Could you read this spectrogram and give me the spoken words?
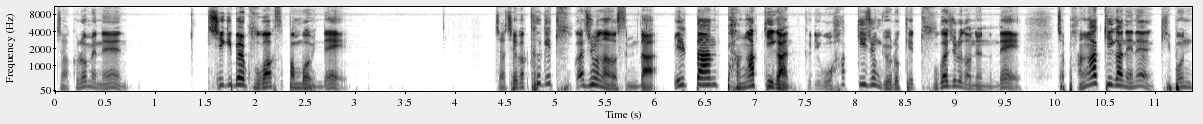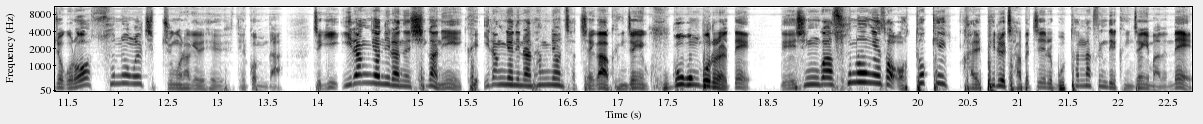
자 그러면은 시기별 국어학습 방법인데 자, 제가 크게 두 가지로 나눴습니다. 일단 방학 기간 그리고 학기 중 이렇게 두 가지로 나눴는데 자, 방학 기간에는 기본적으로 수능을 집중을 하게 되- 될 겁니다. 즉 이 1학년이라는 시간이 그 1학년이라는 학년 자체가 굉장히 국어 공부를 할때 내신과 수능에서 어떻게 갈피를 잡을지를 못한 학생들이 굉장히 많은데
